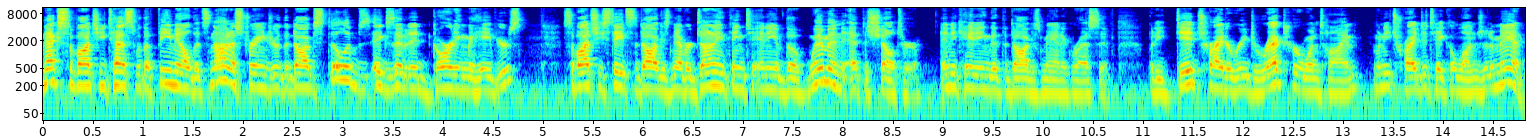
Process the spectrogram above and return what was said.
Next, Savachi tests with a female that's not a stranger. The dog still ex exhibited guarding behaviors. Savachi states the dog has never done anything to any of the women at the shelter, indicating that the dog is man aggressive. But he did try to redirect her one time when he tried to take a lunge at a man.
